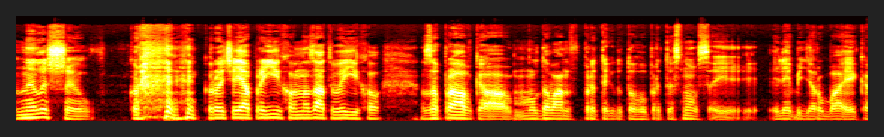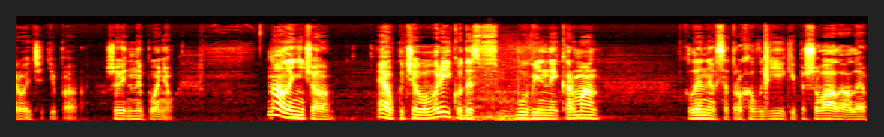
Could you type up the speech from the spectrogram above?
не лишив. Коротше, я приїхав назад, виїхав заправка, а молдаван впритик до того притиснувся і, лебідя рубає, коротше, типу, що він не поняв. Ну, але нічого. Я включив аварійку, десь був вільний карман, вклинився, трохи водії кипішували, але.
